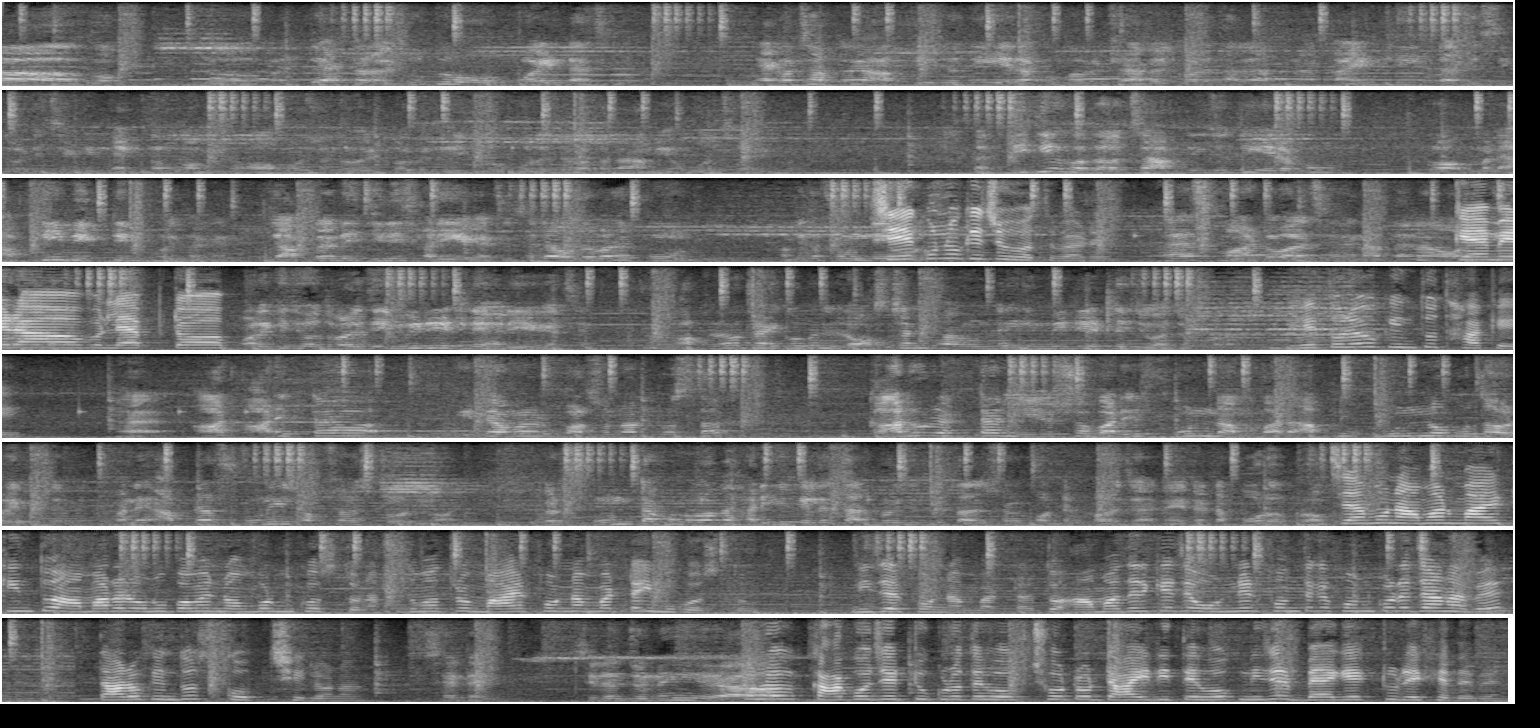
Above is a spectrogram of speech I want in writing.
একটা নয়, দুটো পয়েন্ট আছে। এক হচ্ছে আপনার, আপনি যদি এরকম ভাবে ট্রাভেল করেন তাহলে আপনার কাইন্ডলি তাদের সিকিউরিটি চেকিং একদম কমপ্লিট হওয়া পর্যন্ত ওয়েট করবেন। নিজেও বলেছে কথাটা, আমিও বলছি আর দ্বিতীয় কথা হচ্ছে, আপনি যদি এরকম মানে আপনি ভিকটিম হয়ে থাকেন, যে আপনার এই জিনিস হারিয়ে গেছে, সেটা হতে পারে ফোন যে কোনো কিছু হতে পারে। হ্যাঁ স্মার্ট ওয়াচ হ্যাঁ না ক্যামেরা ল্যাপটপ অনেক কিছু হতে পারে যে ইমিডিয়েটলি হারিয়ে গেছে। আপনারাও ট্রাই করবেন লস্ট অ্যান্ড ফাউন্ডে ইমিডিয়েটলি যোগাযোগ করা। ভেতরেও কিন্তু থাকে। হ্যাঁ আর আরেকটা এটা আমার পার্সোনাল প্রস্তাব কারোর একটা নিজস্ব বাড়ির ফোন নাম্বার আপনি অন্য কোথাও রেখে দেবেন। মানে আপনার ফোনেই সবসময় স্টোর নয়। এবার ফোনটা কোনোভাবে হারিয়ে গেলে তারপরে কিন্তু তাদের সঙ্গে কন্ট্যাক্ট করা যায় না। এটা একটা বড় প্রবলেম যেমন আমার মায়ের কিন্তু আমার আর অনুপমের নম্বর মুখস্থ না শুধুমাত্র মায়ের ফোন নাম্বারটাই মুখস্থ নিজের ফোন নাম্বারটা তো আমাদেরকে যে অন্যের ফোন থেকে ফোন করে জানাবে তারও কিন্তু স্কোপ ছিল না। সেটাই। সেটার জন্যই কোনো কাগজের টুকরোতে হোক ছোট ডায়েরিতে হোক নিজের ব্যাগে একটু রেখে দেবেন।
